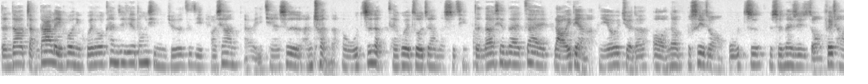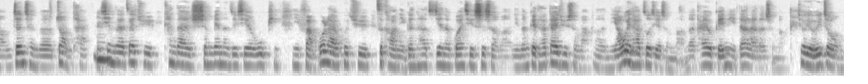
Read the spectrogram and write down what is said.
等到长大了以后，你回头看这些东西，你觉得自己好像呃以前是很蠢的、很无知的，才会做这样的事情。等到现在再老一点了，你又会觉得哦，那不是一种无知，就是那是一种非常真诚的状态。你现在再去看待身边的这些物品，你反过来会去思考你跟他之间的关系是什么，你能给他带去什么？呃，你要为他做些什么？那他又给你带来了什么？就有一种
